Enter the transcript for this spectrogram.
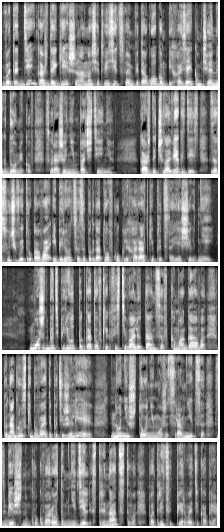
В этот день каждая гейша наносит визит своим педагогам и хозяйкам чайных домиков с выражением почтения. Каждый человек здесь засучивает рукава и берется за подготовку к лихорадке предстоящих дней. Может быть, период подготовки к фестивалю танцев Камагава по нагрузке бывает и потяжелее, но ничто не может сравниться с бешеным круговоротом недель с 13 по 31 декабря.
